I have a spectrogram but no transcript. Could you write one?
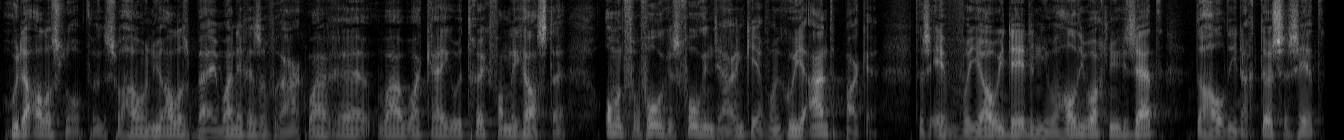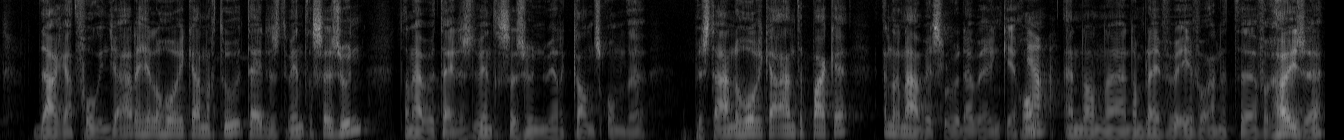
hoe dat alles loopt. Dus we houden nu alles bij. Wanneer is er vraag? Waar, waar, waar krijgen we terug van de gasten? Om het vervolgens volgend jaar een keer voor een goede aan te pakken. Dus even voor jouw idee, de nieuwe hal die wordt nu gezet. De hal die daartussen zit, daar gaat volgend jaar de hele horeca naartoe tijdens het winterseizoen. Dan hebben we tijdens het winterseizoen weer de kans om de bestaande horeca aan te pakken. En daarna wisselen we daar weer een keer om. Ja. En dan, eh, dan blijven we even aan het eh, verhuizen.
